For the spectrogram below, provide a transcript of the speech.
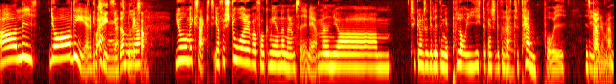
Ja, li- ja, det är det på I ett tyngden sätt. men liksom. Jag, jo, men exakt. Jag förstår vad folk menar när de säger det. Men jag mm, tycker också att det är lite mer plojigt och kanske lite bättre tempo i, i Ja. Spiderman.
